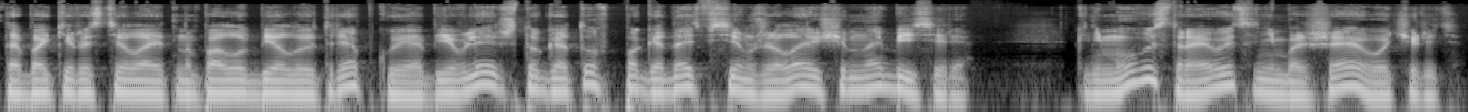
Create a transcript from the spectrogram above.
Табаки расстилает на полу белую тряпку и объявляет, что готов погадать всем желающим на бисере. К нему выстраивается небольшая очередь.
